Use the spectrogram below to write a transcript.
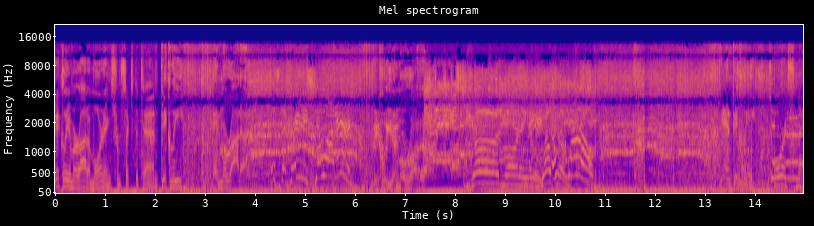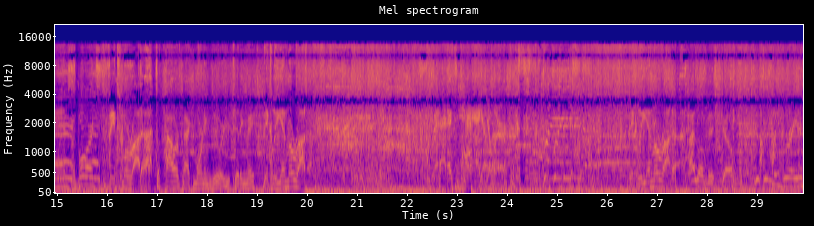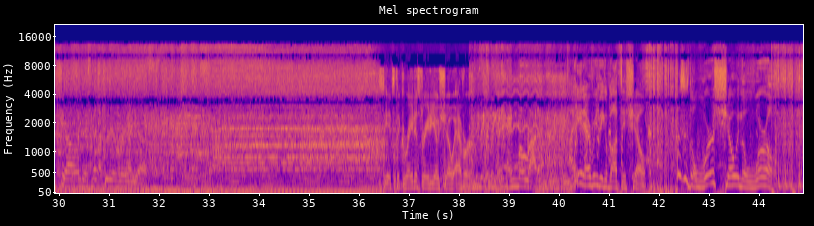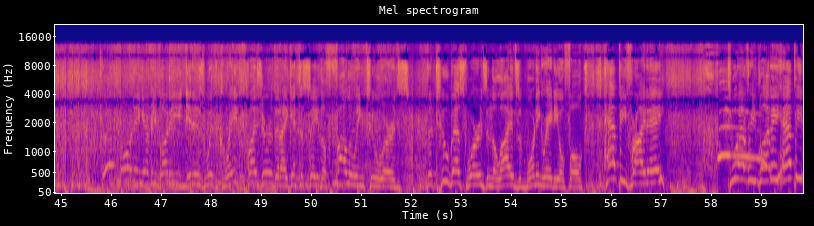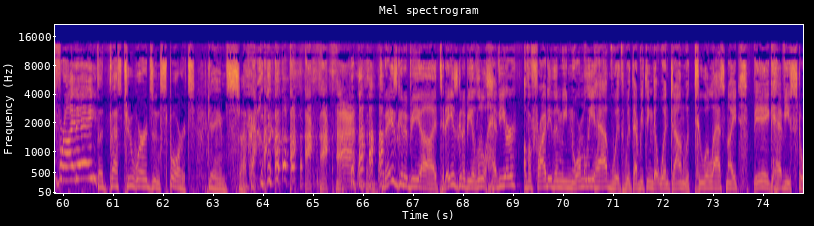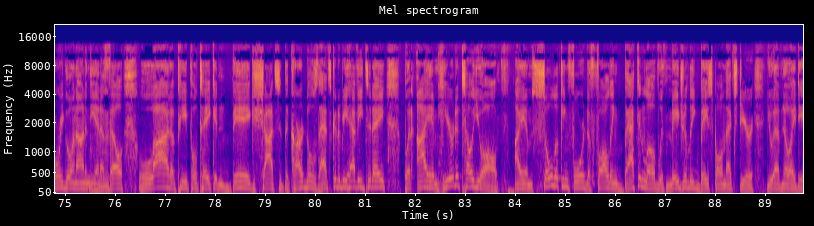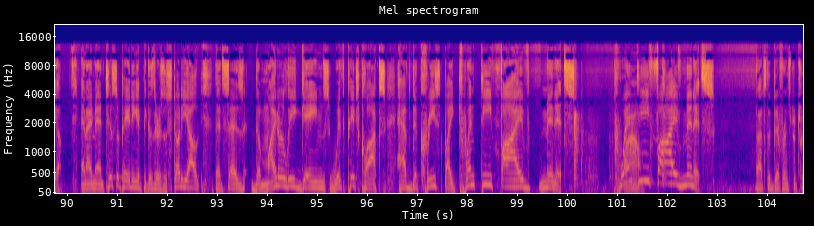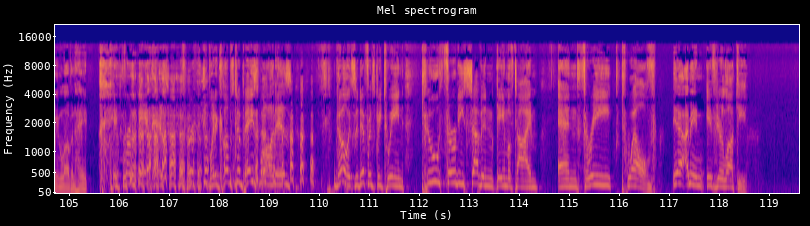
Bickley and Marotta mornings from 6 to 10. Bickley and Marotta. It's the greatest show on earth. Bickley and Marotta. Good morning and welcome. It's the world. Dan Bickley. Sports, man. Sports. Vince Marotta. It's a power packed morning zoo. Are you kidding me? Bickley and Marotta. Spectacular. Bickley and Marotta. I love this show. This is the greatest show in the history of radio. It's the greatest radio show ever. Bickley and Marotta. I hate everything about this show. This is the worst show in the world. Good morning, everybody. It is with great pleasure that I get to say the following two words, the two best words in the lives of morning radio folk. Happy Friday to everybody. Happy Friday. The best two words in sports. Game seven. today's gonna be uh today is gonna be a little heavier of a Friday than we normally have with with everything that went down with Tua last night. Big heavy story going on in the NFL. A lot of people taking big shots at the Cardinals. That's gonna be heavy today. But I am here to tell you all, I am so looking forward to falling back in love with Major League Baseball next year. You have no idea. And I'm anticipating it because there's a study out that says the minor league games with pitch clocks have decreased by 25 minutes. 25 minutes. That's the difference between love and hate. For me, it is. when it comes to baseball, it is. No, it's the difference between 237 game of time and 312 Yeah, I mean, if you're lucky.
